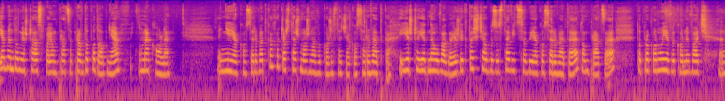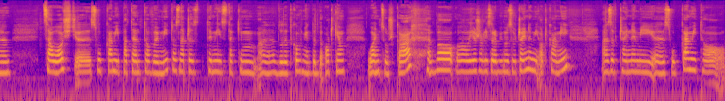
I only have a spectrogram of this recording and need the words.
Ja będę umieszczała swoją pracę prawdopodobnie na kole. Nie jako serwetkę, chociaż też można wykorzystać jako serwetkę. I jeszcze jedna uwaga, jeżeli ktoś chciałby zostawić sobie jako serwetę tą pracę, to proponuję wykonywać e, całość e, słupkami patentowymi, to znaczy z tymi z takim e, dodatkowym jak gdyby oczkiem łańcuszka, bo e, jeżeli zrobimy zwyczajnymi oczkami, zwyczajnymi słupkami, to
